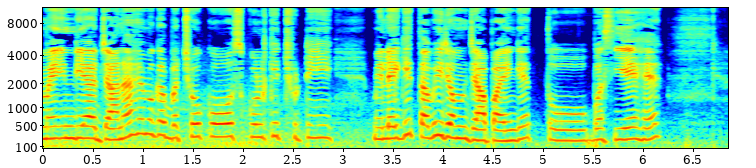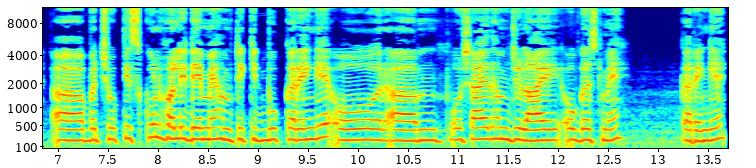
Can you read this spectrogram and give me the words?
हमें इंडिया जाना है, मगर बच्चों को स्कूल की छुट्टी मिलेगी, तभी हम जा पाएँगे। तो बस ये है बच्चों की स्कूल हॉलीडे में हम टिकट बुक करेंगे और वो शायद हम जुलाई, अगस्त में करेंगे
